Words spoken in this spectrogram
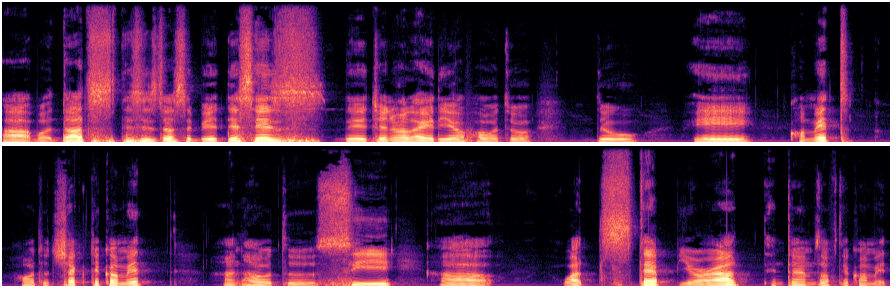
uh, but that's this is just a bit. This is the general idea of how to do a commit, how to check the commit, and how to see uh, what step you're at in terms of the commit,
